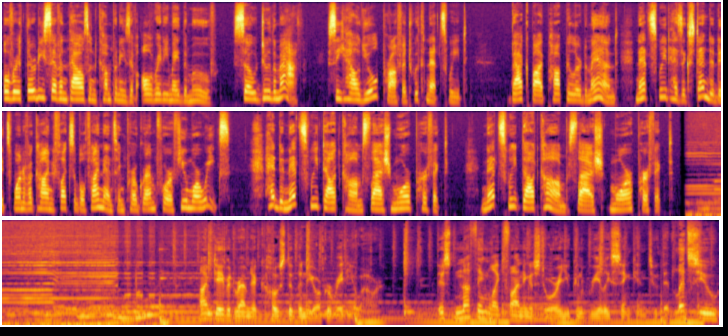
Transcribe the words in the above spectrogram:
Over 37,000 companies have already made the move, so do the math. See how you'll profit with NetSuite. Backed by popular demand, NetSuite has extended its one-of-a-kind flexible financing program for a few more weeks. Head to netsuite.com slash more perfect. netsuite.com slash more perfect. I'm David Remnick, host of the New Yorker Radio Hour. There's nothing like finding a story you can really sink into that lets you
